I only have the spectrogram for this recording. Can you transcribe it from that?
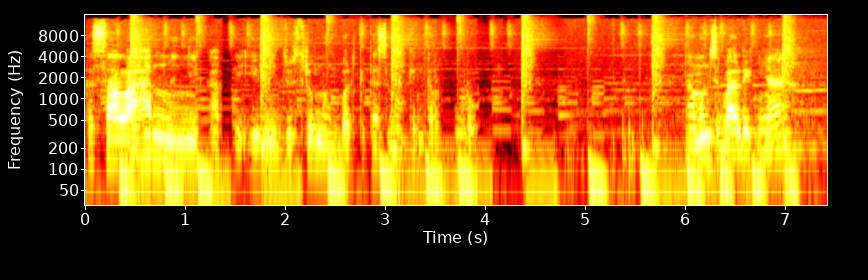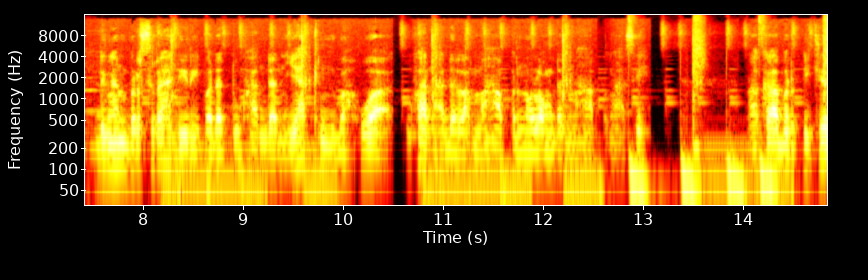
Kesalahan menyikapi ini justru membuat kita semakin terpuruk. Namun sebaliknya, dengan berserah diri pada Tuhan dan yakin bahwa Tuhan adalah Maha Penolong dan Maha Pengasih, maka berpikir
